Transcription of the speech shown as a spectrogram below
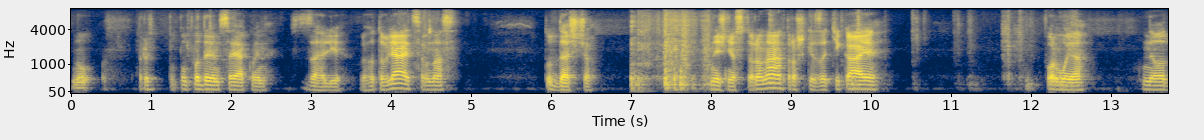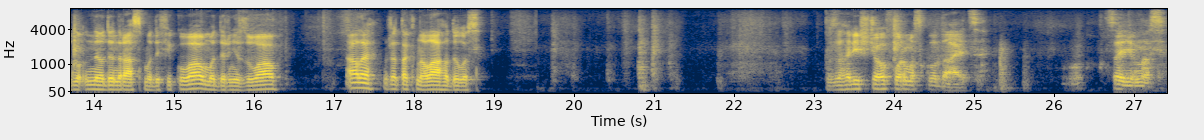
Ну, подивимося, як він взагалі виготовляється у нас. Тут дещо нижня сторона трошки затікає. Форму я не, одно, не один раз модифікував, модернізував, але вже так налагодилось. Взагалі, з чого форма складається? Це є в нас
